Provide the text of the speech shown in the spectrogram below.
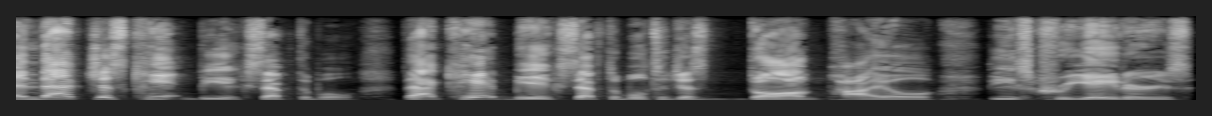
And that just can't be acceptable. That can't be acceptable to just dogpile these creators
